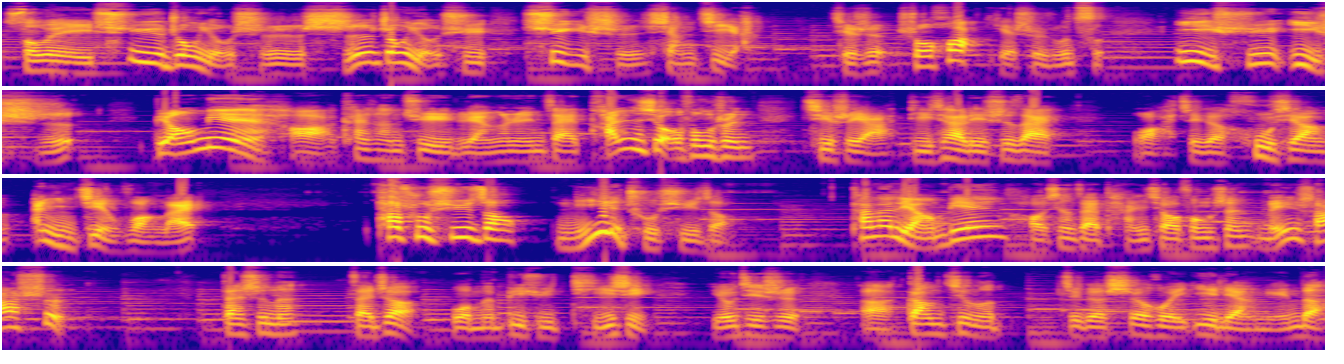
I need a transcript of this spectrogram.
所谓虚中有实，实中有虚，虚实相济啊。其实说话也是如此，一虚一实。表面啊，看上去两个人在谈笑风生，其实呀，底下里是在哇，这个互相暗箭往来。他出虚招，你也出虚招，看来两边好像在谈笑风生，没啥事。但是呢，在这我们必须提醒，尤其是啊，刚进入这个社会一两年的，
